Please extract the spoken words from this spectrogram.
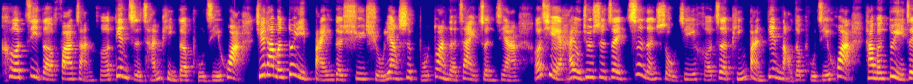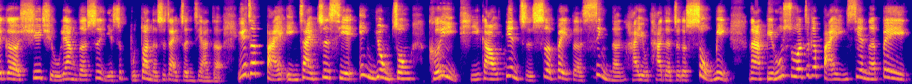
科技的发展和电子产品的普及化，其实他们对于白银的需求量是不断的在增加，而且还有就是在智能手机和这平板电脑的普及化，他们对于这个需求量的是也是不断的是在增加的，因为这白银在这些应用中可以提高电子设备的性能，还有它。的这个寿命，那比如说这个白银线呢被。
